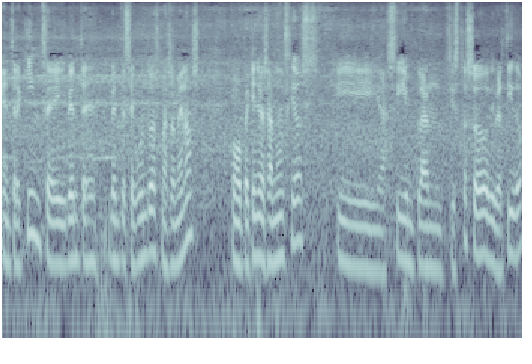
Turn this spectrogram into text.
entre 15 y 20, 20 segundos más o menos, como pequeños anuncios y así en plan chistoso, divertido,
